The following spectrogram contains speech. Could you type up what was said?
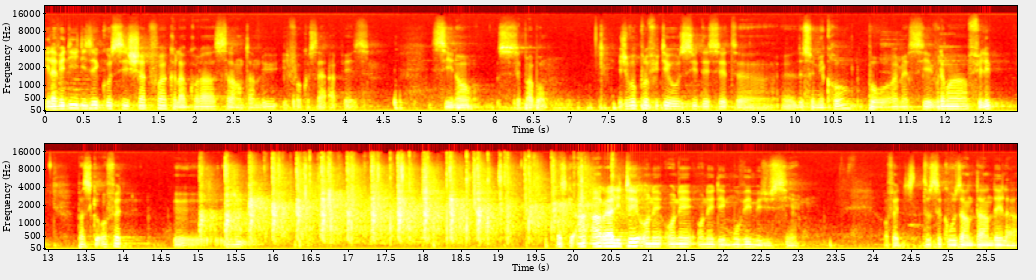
il avait dit, il disait qu'aussi chaque fois que la Cora sera entendue, il faut que ça apaise. Sinon, c'est pas bon. Je veux profiter aussi de, cette, euh, ce micro pour remercier vraiment Philippe, parce qu'en fait, euh, parce qu'en en réalité, on est, des mauvais musiciens. En fait, tout ce que vous entendez là,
